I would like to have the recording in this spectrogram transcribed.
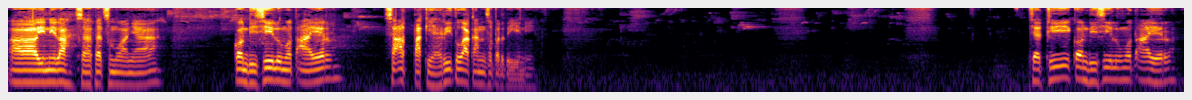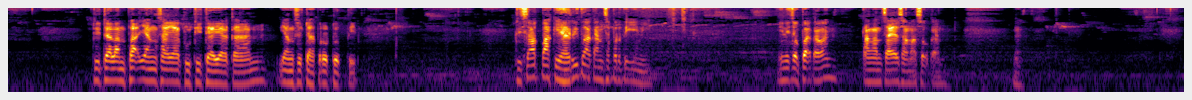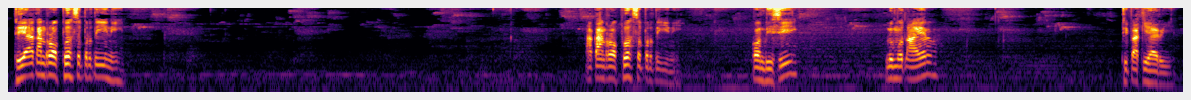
uh, inilah sahabat semuanya. Kondisi lumut air saat pagi hari itu akan seperti ini. Jadi kondisi lumut air di dalam bak yang saya budidayakan yang sudah produktif di saat pagi hari itu akan seperti ini ini coba kawan. Tangan saya saya masukkan. Nah, dia akan roboh seperti ini. Akan roboh seperti ini. Kondisi lumut air di pagi hari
